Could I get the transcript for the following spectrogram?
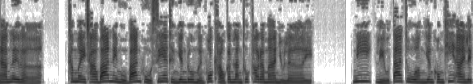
น้ำเลยเหรอ ทำไมชาวบ้านในหมู่บ้านผู่เซี่ยถึงยังดูเหมือนพวกเขากำลังทุกข์ทรมานอยู่เลย นี่ หลิวต้าจวงยังคงขี้อายเล็ก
